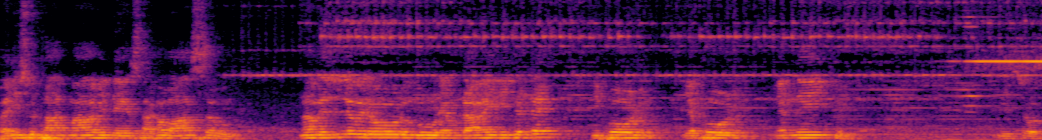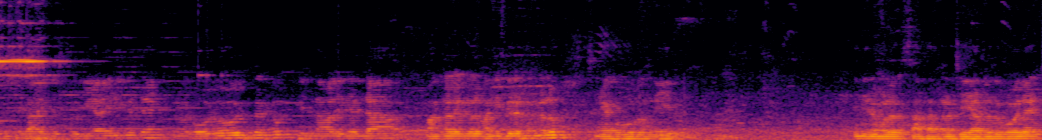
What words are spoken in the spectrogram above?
പരിശുദ്ധാത്മാവിന്റെ സഹവാസവും നാം എല്ലാവരോടും കൂടെ ഉണ്ടായിരിക്കട്ടെ. ഇപ്പോഴും എപ്പോഴും എന്നേക്കും ഈശോ മിശിഹായുടെ സ്തുതിയായിരിക്കട്ടെ. നമുക്ക് ഓരോരുത്തർക്കും തിരുനാളിന്റെ എല്ലാ മംഗളങ്ങളും അനുഗ്രഹങ്ങളും സ്നേഹപൂർവം നേരുന്നു. ഇനി നമ്മൾ സാധാരണ ചെയ്യാത്തതുപോലെ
